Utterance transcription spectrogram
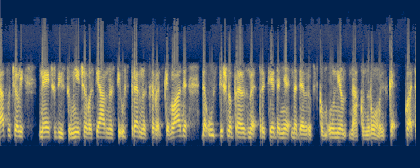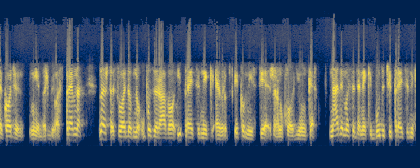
započeli, neću di sumnjičavost javnosti u spremnost hrvatske vlade da uspješno preuzme predsjedanje nad Europskom unijom nakon Rumunjske, koja također nije baš bila spremna, na što je svojedobno upozoravao i predsjednik Europske komisije Jean-Claude Juncker. Nadamo se da neki budući predsjednik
